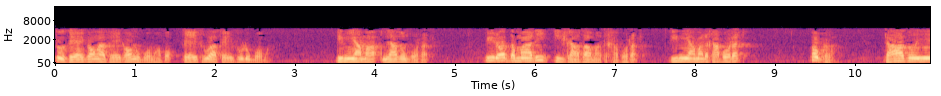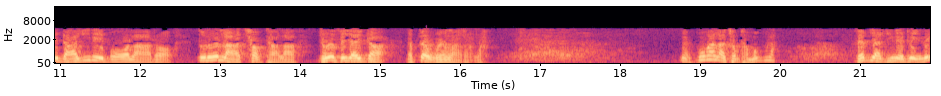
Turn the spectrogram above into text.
သူ့စရိုက်ကောင်းကစရိုက်ကောင်းလို့ပေါ်မှာပေါ့စရိုက်ထူးကစရိုက်ထူးလို့ပေါ်မှာဒီနေရာမှာအများဆုံးပေါ်တတ်ပြီးတော့တမာတိတီကာသမှာတစ်ခါပေါ်တတ်ဒီနေရာမှာတစ်ခါပေါ်တတ်ဟုတ်ကလားဒါဆိုရင်ဒါကြီးတွေပေါ်လာတော့သူတို့လာ၆ထားလားတို့စရိုက်ကအသက်ဝင်လာတာလားကိုကလာ၆ထားမဟုတ်ဘူးလား ဇက်ပြကြီးနဲ့တွေ့လေ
